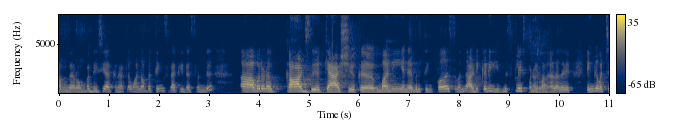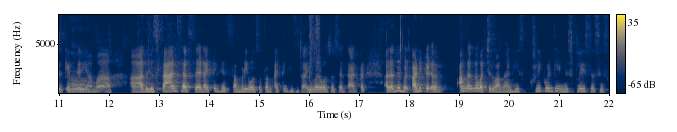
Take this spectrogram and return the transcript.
அவங்க ரொம்ப பிஸியாக இருக்க நேரத்தில் one of the things that he does வந்து அவரோட கார்ட்ஸு கேஷுக்கு மணி அண்ட் எவ்ரி திங் பர்ஸ் வந்து அடிக்கடி மிஸ்பிளேஸ் பண்ணிடுவாங்க அதாவது எங்கே வச்சிருக்கேன்னு ஆ. தெரியாம ஆஹ் அது his fans have said I think his somebody also from I think his driver also said that but அதாவது அடிக்கடி அங்கங்கே வச்சிருவாங்க and he's frequently misplaces his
